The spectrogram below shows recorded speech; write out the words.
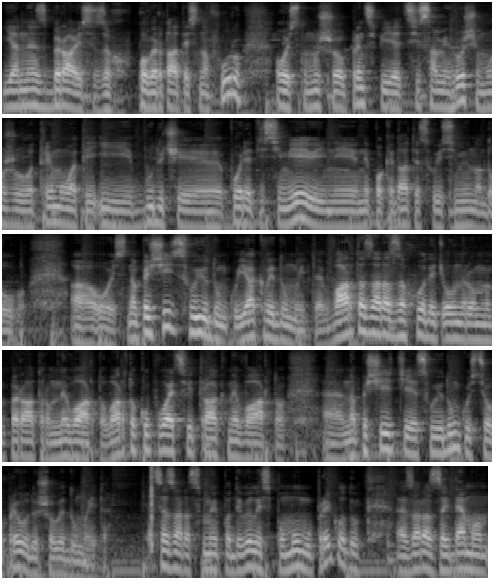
я не збираюся повертатись на фуру. Ось тому, що в принципі я ці самі гроші можу отримувати і будучи поряд із сім'єю, і не, не покидати свою сім'ю надовго. А, ось напишіть свою думку, як ви думаєте, варто зараз заходити овнером оператором? Не варто. Варто купувати свій трак, не варто. Е, Напишіть свою думку з цього приводу, що ви думаєте. Це зараз ми подивились по моєму прикладу. Е, Зараз зайдемо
